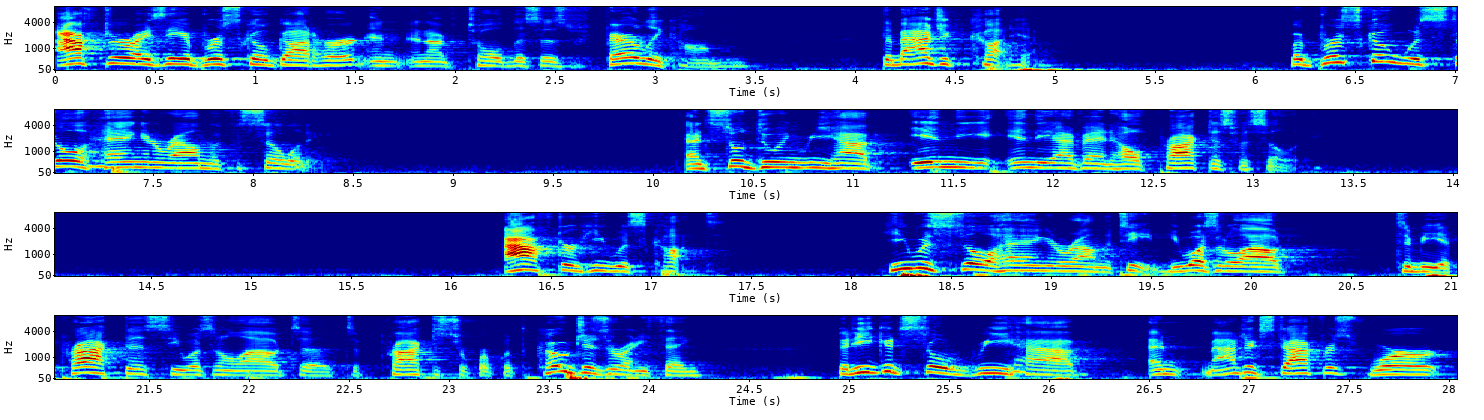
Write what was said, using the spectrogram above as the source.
After Isaiah Briscoe got hurt, and, and I've told this is fairly common, the Magic cut him. But Briscoe was still hanging around the facility and still doing rehab in the in the Advent Health practice facility. After he was cut, he was still hanging around the team. He wasn't allowed to be at practice. He wasn't allowed to, to practice or work with the coaches or anything, but he could still rehab. And Magic staffers were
